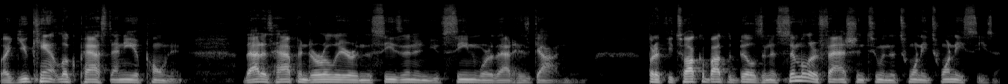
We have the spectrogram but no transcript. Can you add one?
Like you can't look past any opponent. That has happened earlier in the season, and you've seen where that has gotten you. But if you talk about the Bills in a similar fashion to in the 2020 season,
